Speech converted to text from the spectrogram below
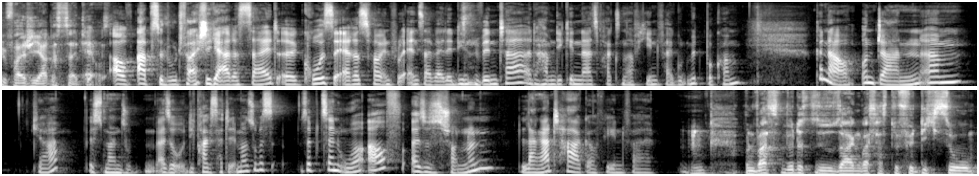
die falsche Jahreszeit hier äh, aus. Auf absolut falsche Jahreszeit. Äh, große RSV-Influenza-Welle diesen Winter. Da haben die Kinderarztpraxen auf jeden Fall gut mitbekommen. Genau. Und dann, ähm, ja, ist man so, also die Praxis hatte immer so bis 17 Uhr auf. Also es ist schon ein langer Tag auf jeden Fall. Mhm. Und was würdest du so sagen, was hast du für dich so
